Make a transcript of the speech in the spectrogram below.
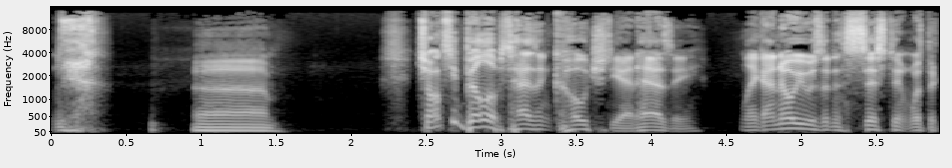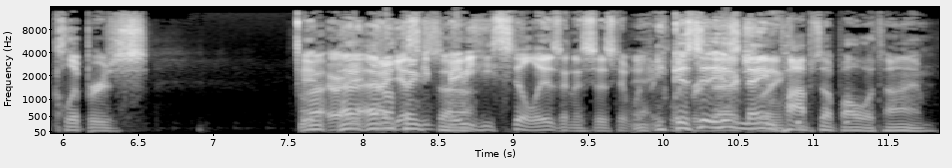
yeah. Um, Chauncey Billups hasn't coached yet, has he? Like, I know he was an assistant with the Clippers. I- I- I don't guess think he, so. Maybe he still is an assistant with the Clippers. because his name pops up all the time.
